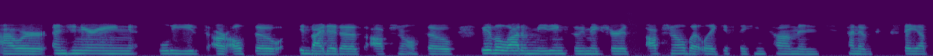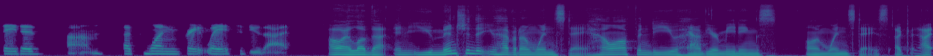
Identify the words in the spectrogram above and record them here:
our engineering leads are also invited as optional. So we have a lot of meetings, so we make sure it's optional, but like if they can come and kind of stay updated, um, that's one great way to do that. Oh, I love that. And you mentioned that you have it on Wednesday. How often do you have yeah. your meetings on Wednesdays? I,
